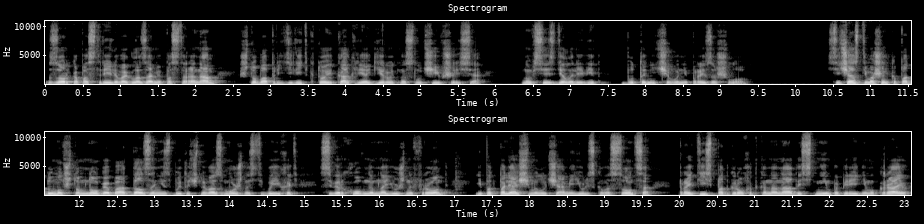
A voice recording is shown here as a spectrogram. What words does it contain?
зорко постреливая глазами по сторонам – чтобы определить, кто и как реагирует на случившееся, но все сделали вид, будто ничего не произошло. Сейчас Тимошенко подумал, что многое бы отдал за неизбыточную возможность выехать с Верховным на Южный фронт и под палящими лучами июльского солнца пройтись под грохот канонады с ним по переднему краю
